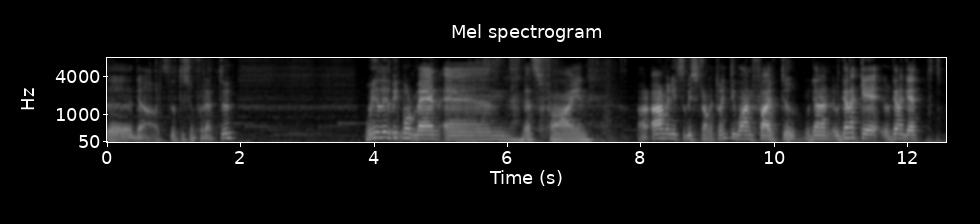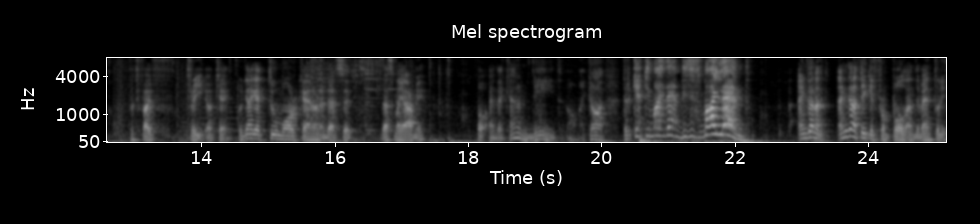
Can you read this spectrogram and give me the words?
Uh, no, it's still too soon for that too. We need a little bit more men, and that's fine. Our army needs to be stronger. 21 5 2. We're gonna we're gonna get we're gonna get 25 3. Okay. We're gonna get two more cannon and that's it. That's my army. Oh, and I kind of need Oh my god. They're getting my land. This is my land. I'm gonna I'm gonna take it from Poland eventually.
